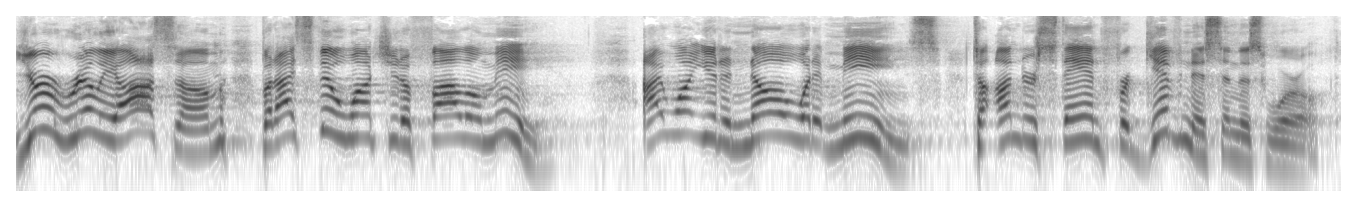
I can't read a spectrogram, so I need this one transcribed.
You're really awesome, but I still want you to follow me. I want you to know what it means to understand forgiveness in this world.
